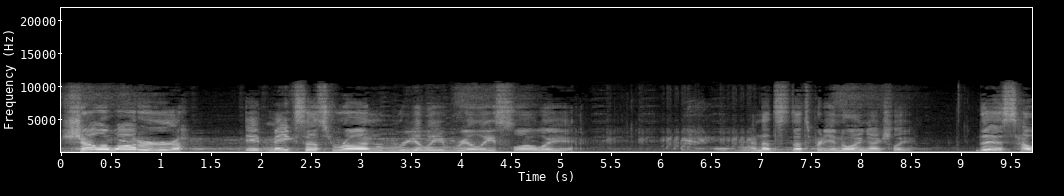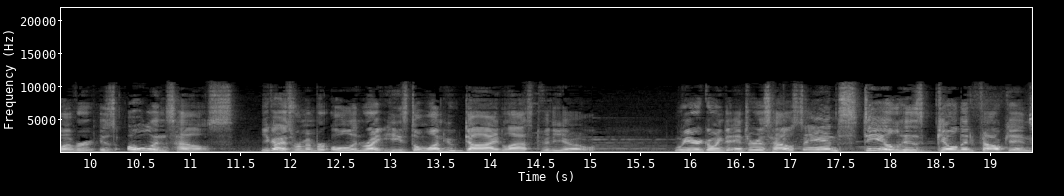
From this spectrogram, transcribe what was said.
shallow water! It makes us run really, really slowly. And that's that's pretty annoying, actually. This, however, is Olen's house. You guys remember Olin, right? He's the one who died last video. We are going to enter his house and steal his Gilded Falcon.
